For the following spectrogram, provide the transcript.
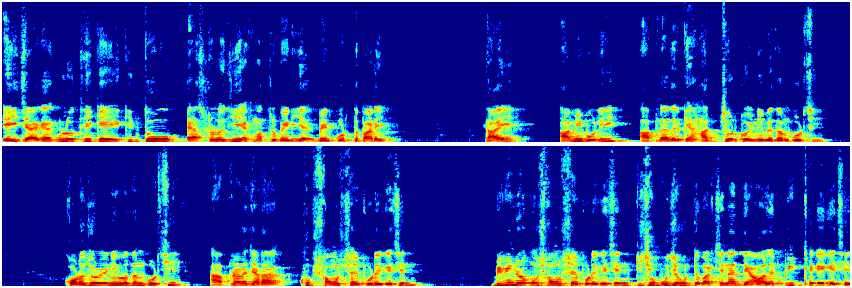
এই জায়গাগুলো থেকে কিন্তু অ্যাস্ট্রোলজি একমাত্র বেরিয়ে, বের করতে পারে। তাই আমি বলি, আপনাদেরকে হাত জোর করে নিবেদন করছি। করজোরে নিবেদন করছি, আপনারা যারা খুব সমস্যায় পড়ে গেছেন, বিভিন্ন রকম সমস্যায় পড়ে গেছেন, কিছু বুঝে উঠতে পারছে না, দেওয়ালে পিঠ থেকে গেছে,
